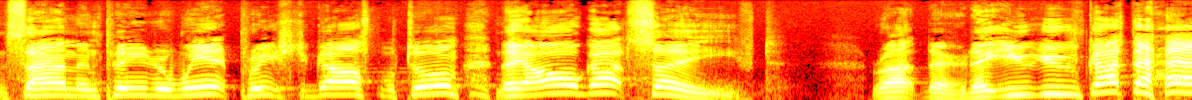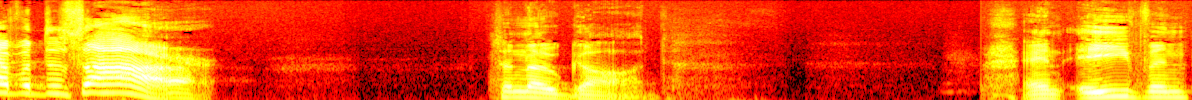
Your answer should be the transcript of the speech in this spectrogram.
And Simon Peter went, preached the gospel to them. They all got saved right there. They, you, you've got to have a desire to know God. And even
